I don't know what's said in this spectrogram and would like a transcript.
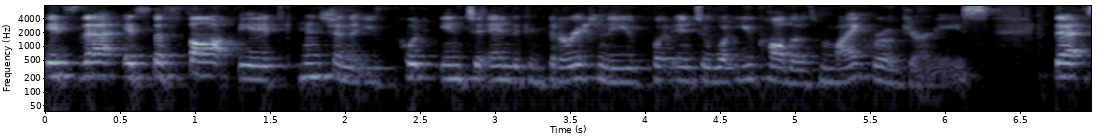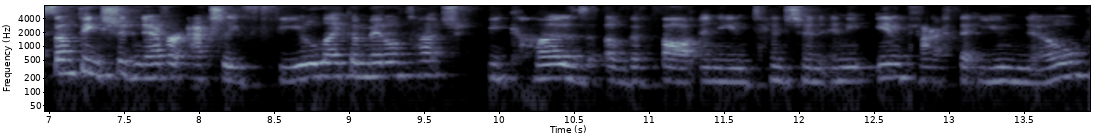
It's that it's the thought the attention that you've put into and the consideration that you've put into what you call those micro journeys that something should never actually feel like a middle touch because of the thought and the intention and the impact that you know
